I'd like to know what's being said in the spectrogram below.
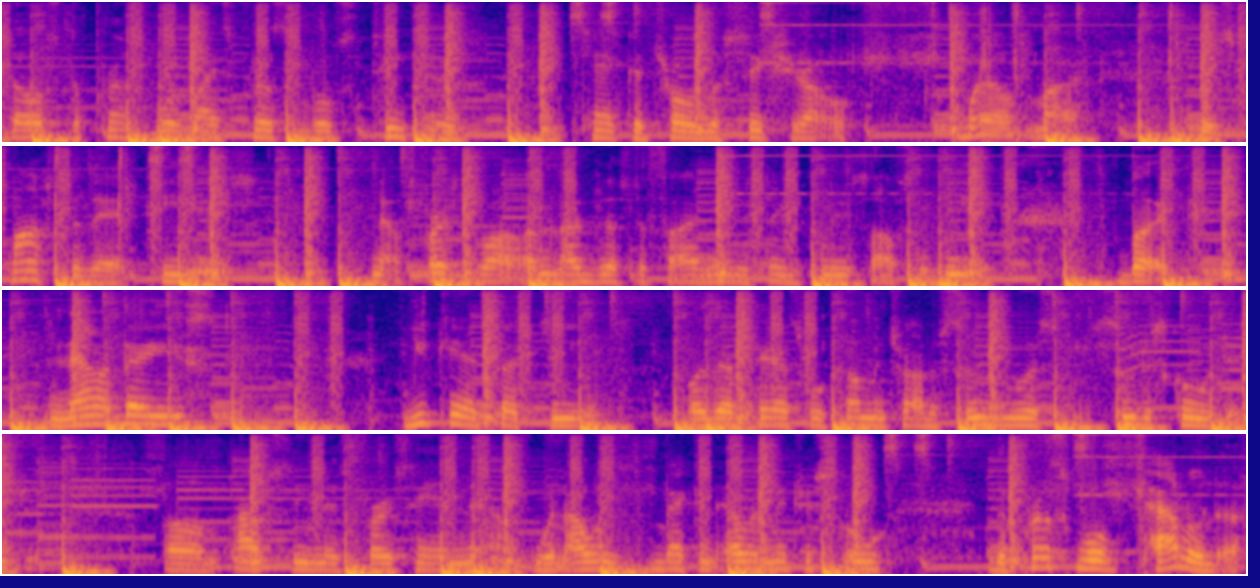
adults, the principal, vice principals, teachers, can't control a six-year-old? Well, my response to that is, now, first of all, I'm not justifying anything the police officer did, but nowadays, you can't touch kids or their parents will come and try to sue you sue the school district. Um, I've seen this firsthand now. When I was back in elementary school, the principal paddled us.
